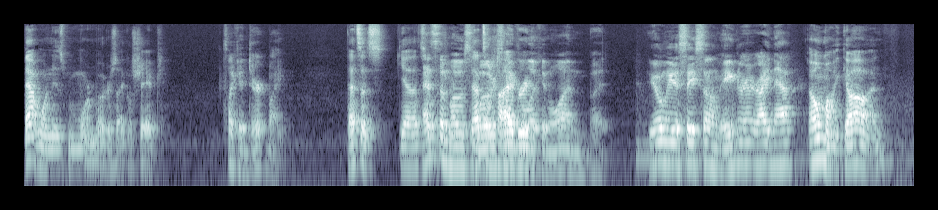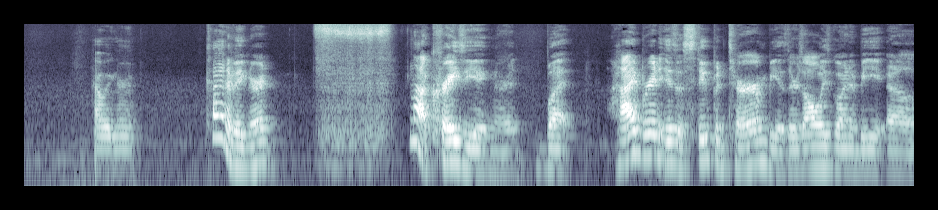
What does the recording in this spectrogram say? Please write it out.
that one is more motorcycle shaped. It's like a dirt bike. That's a yeah, that's That's the most That's a motorcycle looking one, you want me to say something ignorant right now? Oh my god. How ignorant. Kind of ignorant. Not crazy ignorant, but hybrid is a stupid term because there's always going to be a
